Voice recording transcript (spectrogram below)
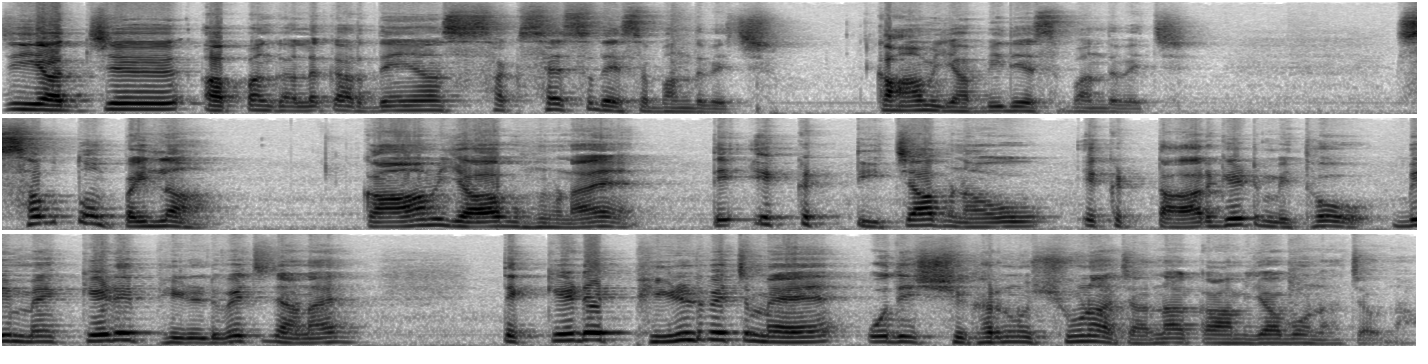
ਜੀ, ਅੱਜ ਆਪਾਂ ਗੱਲ ਕਰਦੇ ਹਾਂ ਸਕਸੈਸ ਦੇ ਸੰਬੰਧ ਵਿੱਚ, ਕਾਮਯਾਬੀ ਦੇ ਸੰਬੰਧ ਵਿੱਚ। ਸਭ ਤੋਂ ਪਹਿਲਾਂ ਕਾਮਯਾਬ ਹੋਣਾ ਹੈ ਤੇ ਇੱਕ ਟੀਚਾ ਬਣਾਓ, ਇੱਕ ਟਾਰਗੇਟ ਮਿਥੋ ਵੀ ਮੈਂ ਕਿਹੜੇ ਫੀਲਡ ਵਿੱਚ ਜਾਣਾ ਹੈ ਤੇ ਕਿਹੜੇ ਫੀਲਡ ਵਿੱਚ ਮੈਂ ਉਹਦੇ ਸਿਖਰ ਨੂੰ ਛੂਹਣਾ ਚਾਹਨਾ ਕਾਮਯਾਬ ਹੋਣਾ ਚਾਹੁੰਦਾ।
